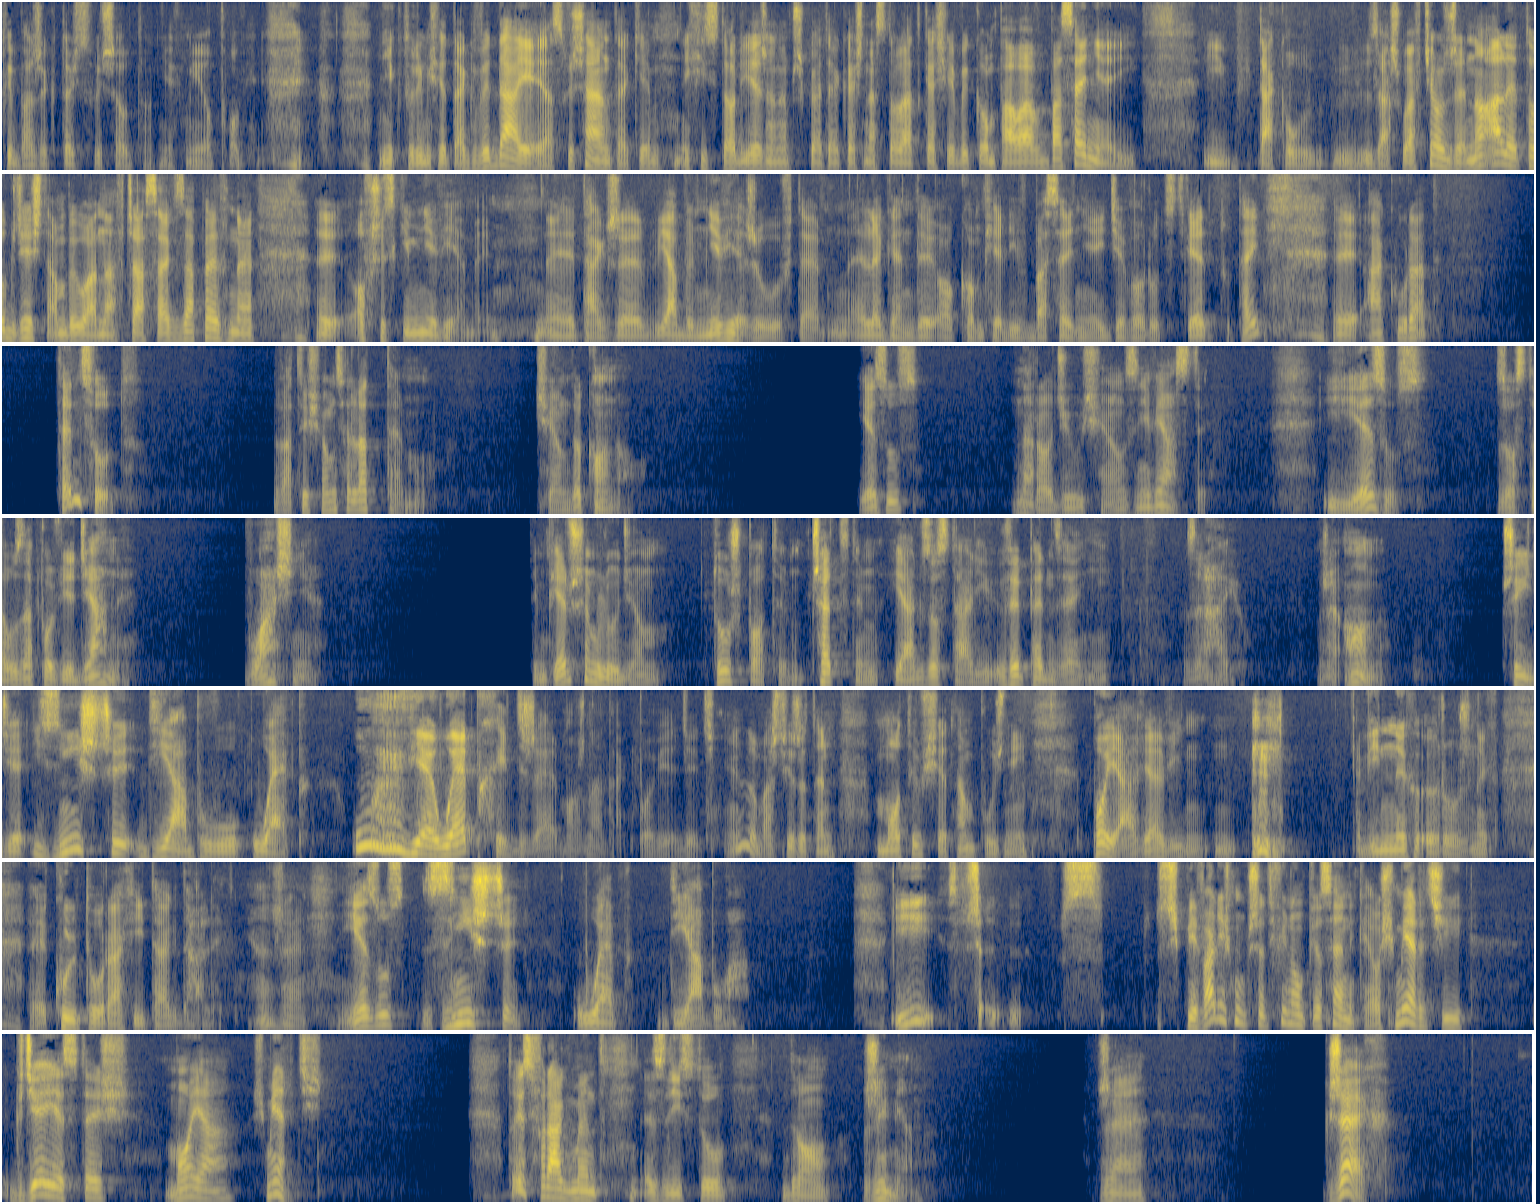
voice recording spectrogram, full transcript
Chyba, że ktoś słyszał, to niech mi opowie. Niektórym się tak wydaje. Ja słyszałem takie historie, że na przykład jakaś nastolatka się wykąpała w basenie i, i taką zaszła w ciążę. No ale to gdzieś tam była na wczasach zapewne. Y, o wszystkim nie wiemy. Y, także ja bym nie wierzył w te legendy o kąpieli w basenie i dzieworództwie tutaj. Y, akurat ten cud 2000 lat temu się dokonał. Jezus narodził się z niewiasty. I Jezus został zapowiedziany właśnie tym pierwszym ludziom tuż po tym, przed tym, jak zostali wypędzeni z raju. Że On przyjdzie i zniszczy diabłu łeb. Urwie łeb hydrze, można tak powiedzieć. Nie? Zobaczcie, że ten motyw się tam później pojawia w, in, w innych różnych e, kulturach i tak dalej. Że Jezus zniszczy łeb diabła. I śpiewaliśmy przed chwilą piosenkę o śmierci. Gdzie jesteś, moja śmierć? To jest fragment z listu do Rzymian, że grzech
